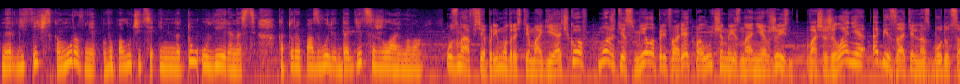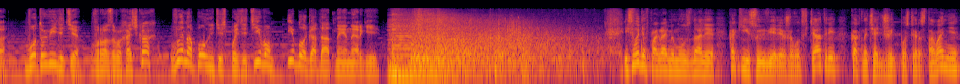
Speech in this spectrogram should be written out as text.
На энергетическом уровне вы получите именно ту уверенность, которая позволит добиться желаемого. Узнав все премудрости магии очков, можете смело притворять полученные знания в жизнь. Ваши желания обязательно сбудутся. Вот увидите, в розовых очках вы наполнитесь позитивом и благодатной энергией. И сегодня в программе мы узнали, какие суеверия живут в театре, как начать жить после расставания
